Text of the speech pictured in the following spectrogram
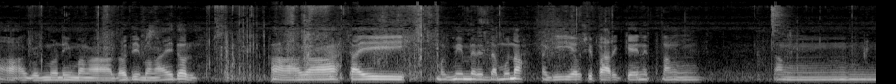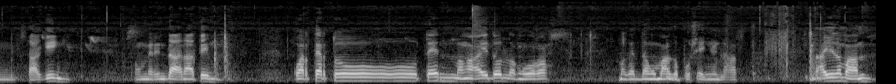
Ah, good morning mga lodi, mga idol. Ah, uh, tayo magmimerenda muna. Nag-iiyaw si Paring Kenneth ng ng saging. Ang merenda natin. Quarter to 10 mga idol ang oras. Magandang umaga po sa inyo lahat. Tayo naman,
